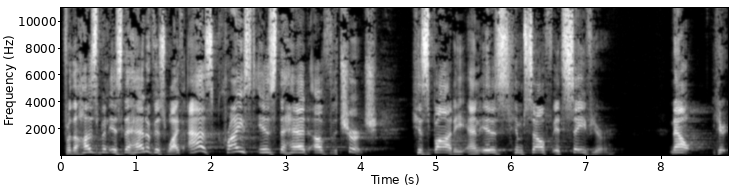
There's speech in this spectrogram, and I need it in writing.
For the husband is the head of his wife as Christ is the head of the church, his body, and is himself its savior. Now, here,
